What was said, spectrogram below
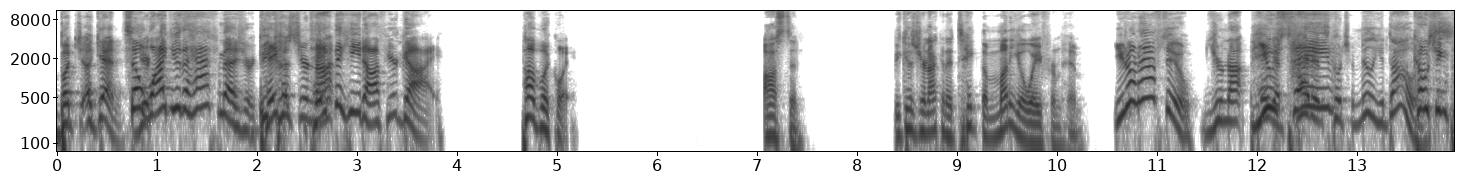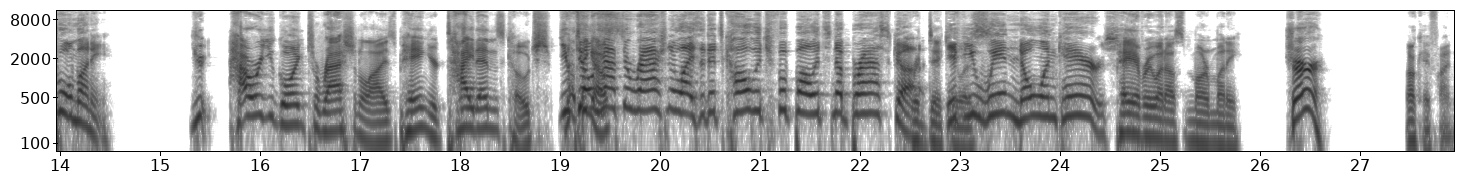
but again, So why do the half measure? Take- Because you're take not- the heat off your guy publicly. Austin? Because you're not going to take the money away from him. You don't have to. You're not paying You a tight ends coach a million dollars. Coaching pool money. You how are you going to rationalize paying your tight ends coach? You don't else, have to rationalize it. It's college football. It's Nebraska. Ridiculous. If you win, no one cares. pay everyone else more money? Sure. Okay, fine.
